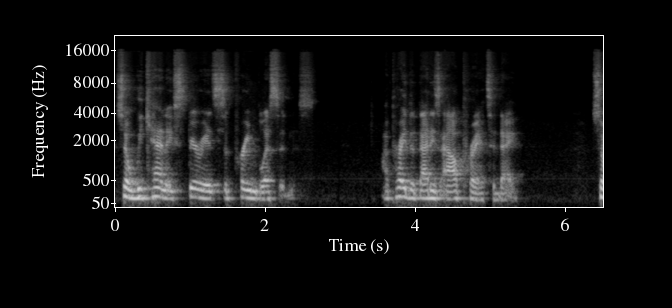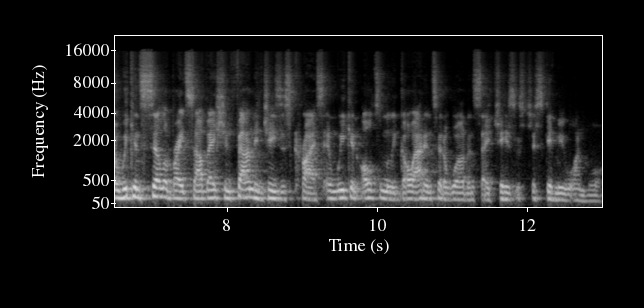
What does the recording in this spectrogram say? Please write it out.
so we can experience supreme blessedness? I pray that that is our prayer today. So we can celebrate salvation found in Jesus Christ and we can ultimately go out into the world and say, Jesus, just give me one more,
